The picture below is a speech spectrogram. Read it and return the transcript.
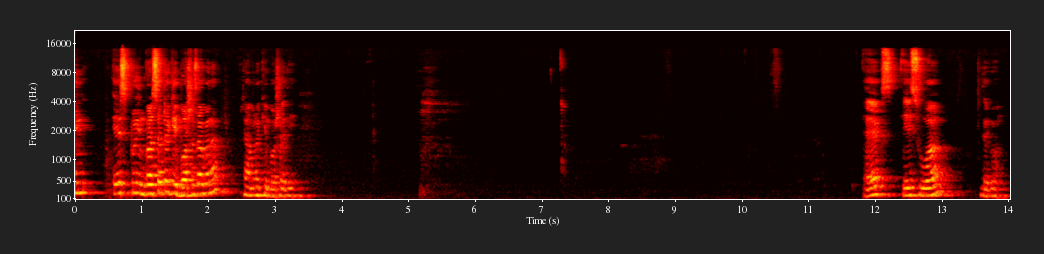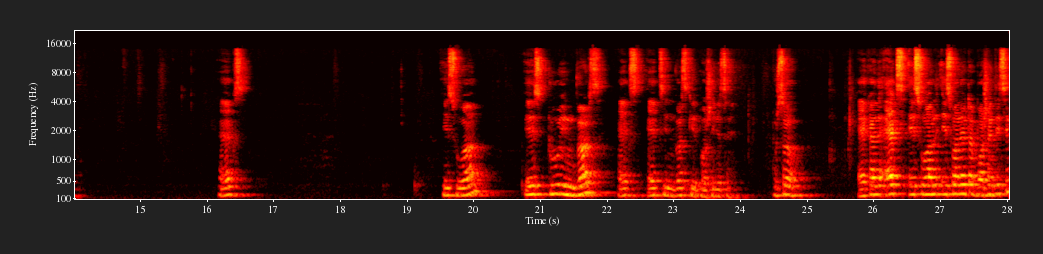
in S two ইনভার্সটা কি বসা যাবে না? আমরা কি বসাই দিই? এক্স এস ওয়ান দেখো। X S one S two inverse X X inverse কি বসে গেছে বুঝছ? এখানে X S one S one এটা বসে দিছি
